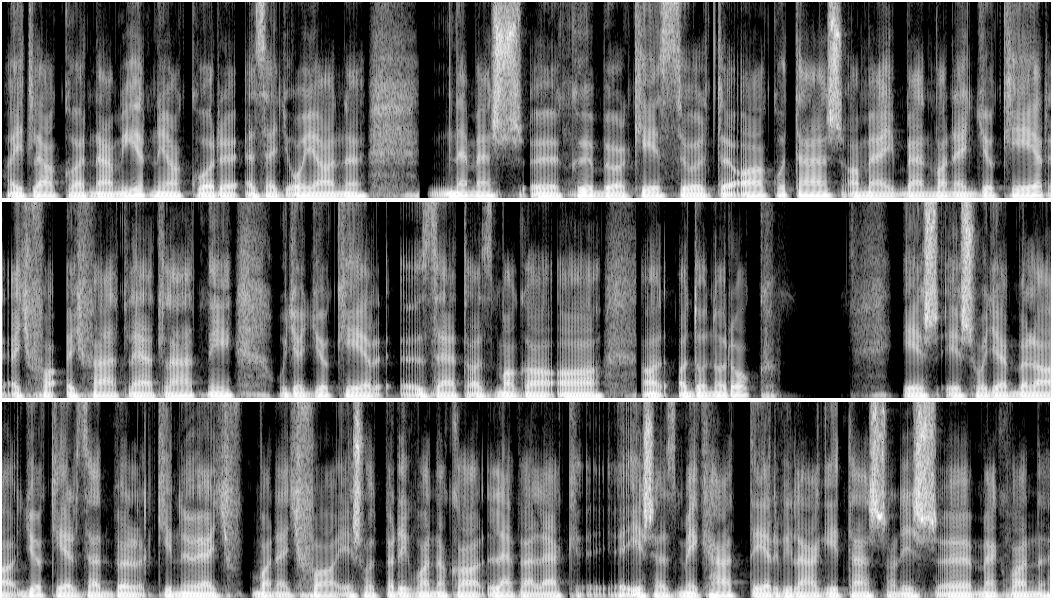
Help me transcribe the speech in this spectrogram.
Ha itt le akarnám írni, akkor ez egy olyan nemes ö, kőből készült alkotás, amelyben van egy gyökér, egy, fa, egy fát lehet látni, hogy a gyökérzet az maga a, a, a donorok, és, és hogy ebből a gyökérzetből kinő egy, van egy fa, és ott pedig vannak a levelek, és ez még háttérvilágítással is meg van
